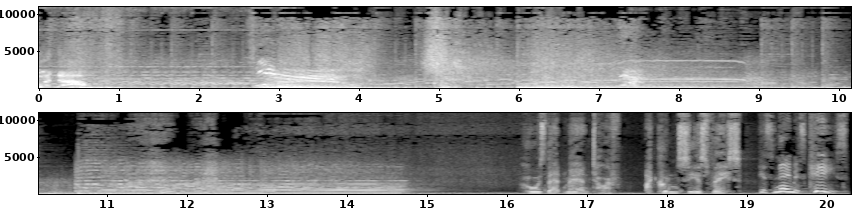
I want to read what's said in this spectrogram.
Do it now! Who's that man, Tarf? I couldn't see his face. His name is Keese.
